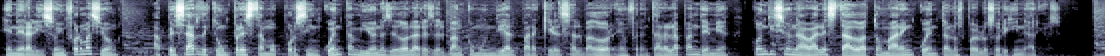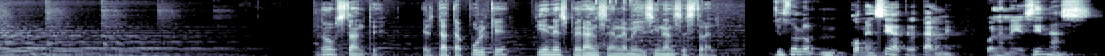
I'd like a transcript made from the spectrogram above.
generalizó información a pesar de que un préstamo por 50 millones de dólares del Banco Mundial para que El Salvador enfrentara la pandemia condicionaba al Estado a tomar en cuenta los pueblos originarios. No obstante, el Tata Pulque tiene esperanza en la medicina ancestral. Yo solo comencé a tratarme con las medicinas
